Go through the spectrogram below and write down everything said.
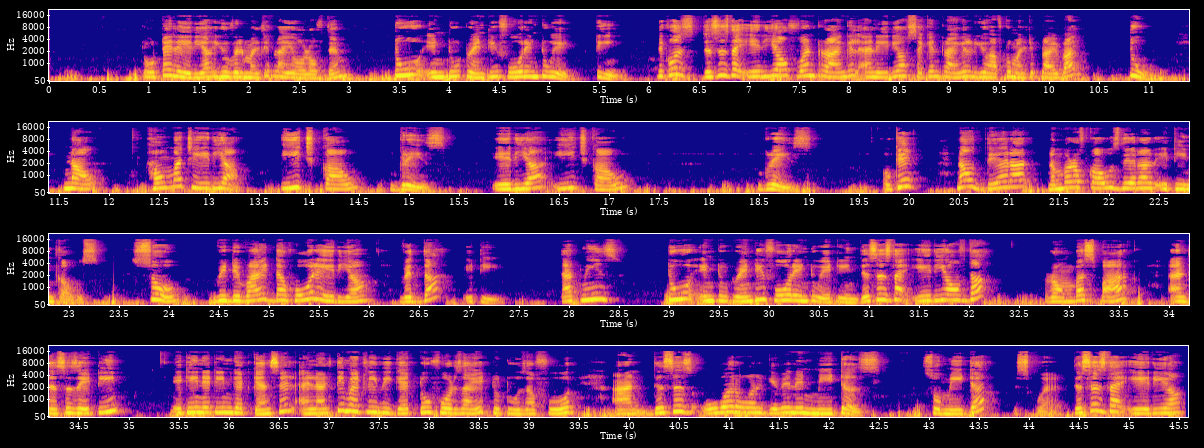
Total area you will multiply all of them 2 into 24 into 18 because this is the area of one triangle and area of second triangle you have to multiply by 2 now how much area each cow graze area each cow graze okay? Now there are number of cows there are 18 cows. So we divide the whole area with the 18 that means 2 into 24 into 18 this is the area of the rhombus park and this is 18 18 18 get cancelled and ultimately we get 2 4s are 8 2 2s are 4 and this is overall given in meters. So meter square. This is the area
